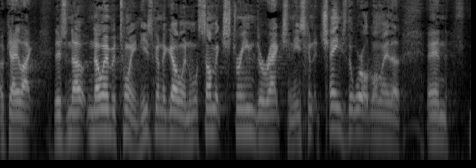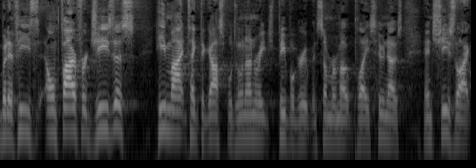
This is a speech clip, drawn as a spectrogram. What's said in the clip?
Okay, like there's no no in between. He's going to go in some extreme direction. He's going to change the world one way or the other. And but if he's on fire for Jesus, he might take the gospel to an unreached people group in some remote place. Who knows? And she's like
